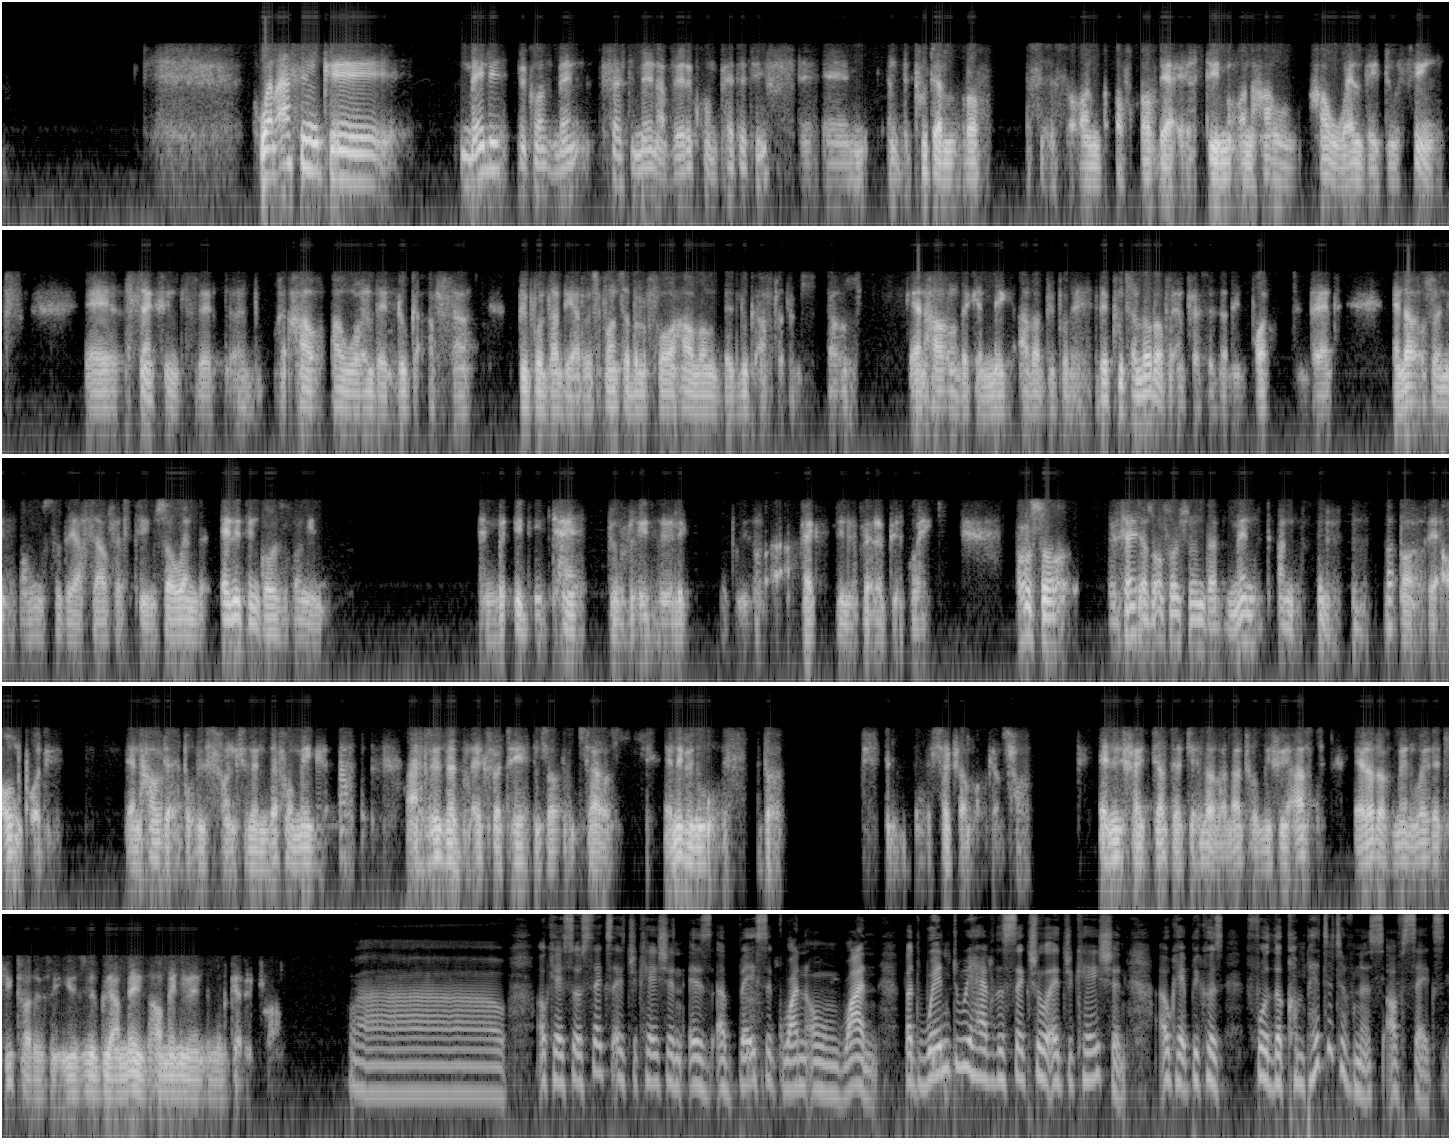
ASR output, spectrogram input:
Well, I think uh, mainly because men, first, men are very competitive and, and they put a lot of on of, of their esteem on how how well they do things. Uh, sex is that uh, how how well they look after people that they are responsible for, how long they look after themselves, and how long they can make other people. They put a lot of emphasis and importance in that, and also informs to their self-esteem. So when anything goes wrong in and it, it tends to really, you know, affect in a very big way. Also, research has also shown that men are about their own body and how their bodies function, and therefore make unreasonable expectations of themselves, and even with the sexual organs. And in fact, just a general anatomy, if you asked a lot of men where the clitoris is, you'll be amazed how many men will get it wrong. Wow. Okay, so sex education is a basic 101. But when do we have the sexual education? Okay, because for the competitiveness of sex,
